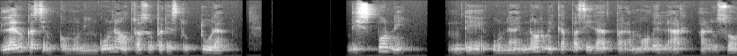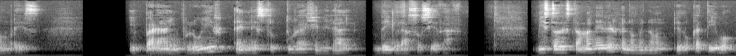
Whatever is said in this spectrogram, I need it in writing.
la educación, como ninguna otra superestructura, dispone de una enorme capacidad para modelar a los hombres y para influir en la estructura general de la sociedad. Visto de esta manera, el fenómeno educativo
